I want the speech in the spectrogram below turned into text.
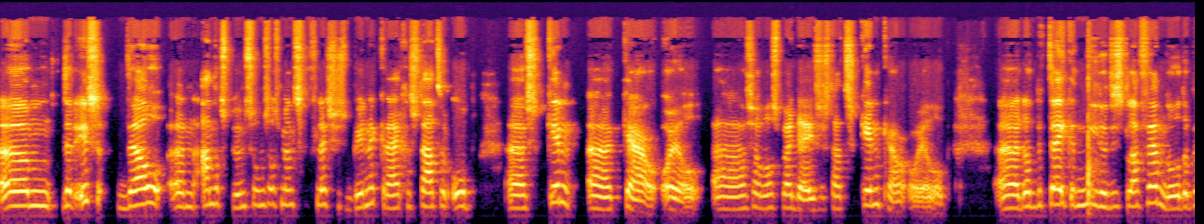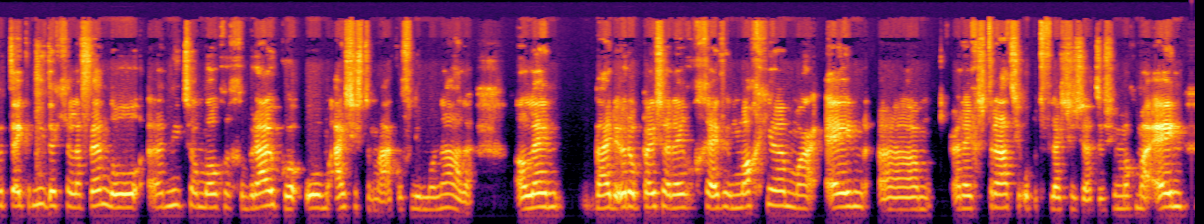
Um, er is wel een aandachtspunt. Soms als mensen flesjes binnenkrijgen, staat erop uh, skin care oil. zoals bij deze staat skincare oil op. Uh, dat betekent niet, dat is lavendel, dat betekent niet dat je lavendel uh, niet zou mogen gebruiken om ijsjes te maken of limonade. Alleen bij de Europese regelgeving mag je maar één um, registratie op het flesje zetten. Dus je mag maar één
